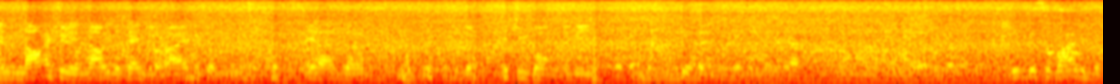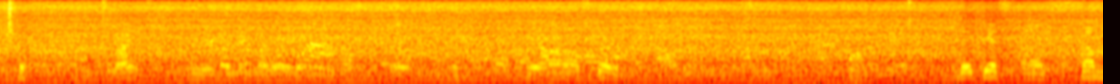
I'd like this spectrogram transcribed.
And now actually now is the danger, right? Because yeah, the the fishing boat maybe hit them. If they survive in the right? They make their way. They are scared. They get uh, some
